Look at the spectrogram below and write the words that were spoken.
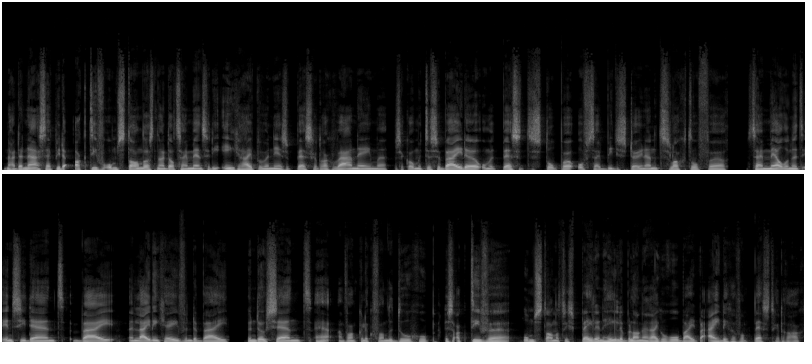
Nou, daarnaast heb je de actieve omstanders. Nou, dat zijn mensen die ingrijpen wanneer ze pestgedrag waarnemen. Ze komen tussen beiden om het pesten te stoppen of zij bieden steun aan het slachtoffer. Zij melden het incident bij een leidinggevende, bij een docent, hè, aanvankelijk van de doelgroep. Dus actieve omstanders die spelen een hele belangrijke rol bij het beëindigen van pestgedrag.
